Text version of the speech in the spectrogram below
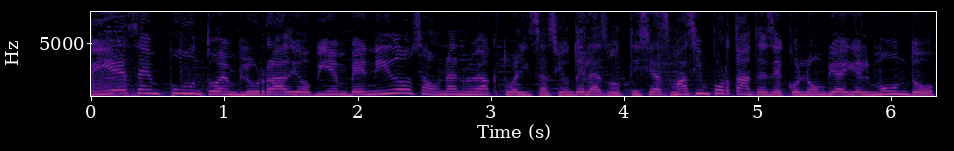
10 en punto en Blue Radio. Bienvenidos a una nueva actualización de las noticias más importantes de Colombia y el mundo.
